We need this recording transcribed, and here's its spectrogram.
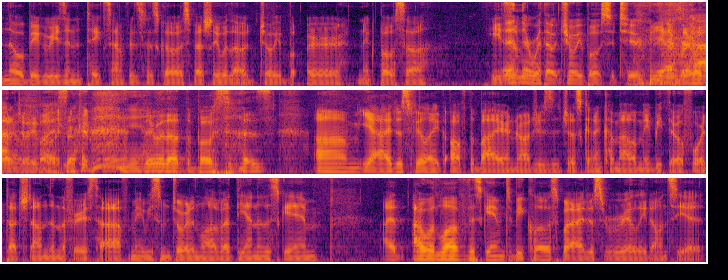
no big reason to take San Francisco, especially without Joey Bo- or Nick Bosa. He's and a- they're without Joey Bosa too. They yeah, they're without him, Joey Bosa. Good. Yeah. They're without the Bosas. Um, yeah, I just feel like off the bye, Aaron Rodgers is just gonna come out, maybe throw four touchdowns in the first half, maybe some Jordan Love at the end of this game. I I would love this game to be close, but I just really don't see it.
